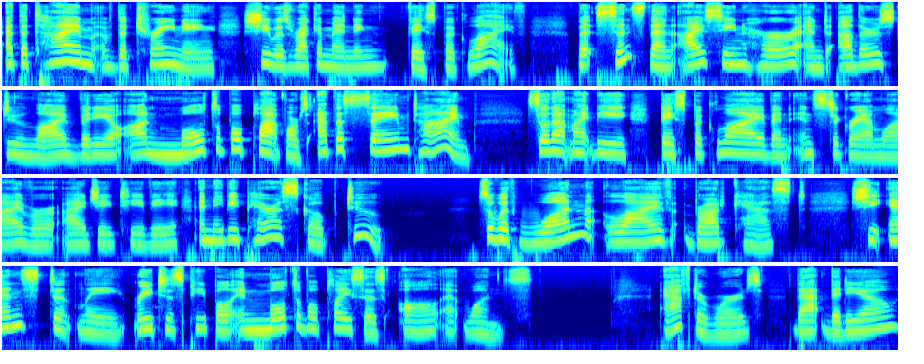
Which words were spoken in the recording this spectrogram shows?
At the time of the training, she was recommending Facebook Live. But since then, I've seen her and others do live video on multiple platforms at the same time. So that might be Facebook Live and Instagram Live or IGTV, and maybe Periscope too. So, with one live broadcast, she instantly reaches people in multiple places all at once. Afterwards, that video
